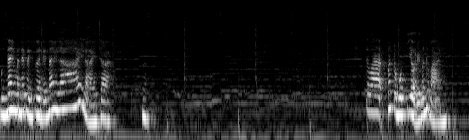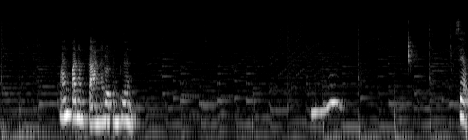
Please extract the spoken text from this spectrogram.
มึงได้มันได้เป็นเพื่อนได้หลายหลายจ้าแต่ว่ามันกับบเปรี้ยวเดี๋ยวมันหวานหวานปลาน้ำตาลนะรสเป็นเพื่อนอืมแซ่บ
